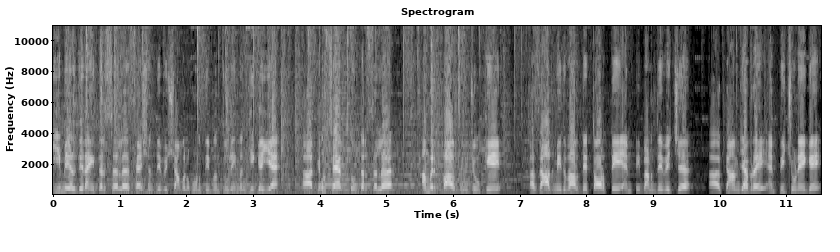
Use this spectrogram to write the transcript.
ਈਮੇਲ ਦੇ ਰਾਹੀਂ ਦਰਸਲ ਸੈਸ਼ਨ ਦੇ ਵਿੱਚ ਸ਼ਾਮਲ ਹੋਣ ਦੀ ਮਨਜ਼ੂਰੀ ਮੰਗੀ ਗਈ ਹੈ। ਗੁਰ ਸਾਹਿਬ ਤੋਂ ਦਰਸਲ ਅਮਰਿਤਪਾਲ ਸਿੰਘ ਜੋ ਕਿ ਆਜ਼ਾਦ ਉਮੀਦਵਾਰ ਦੇ ਤੌਰ ਤੇ ਐਮਪੀ ਬਣਨ ਦੇ ਵਿੱਚ ਕਾਮਯਾਬ ਰਹੇ ਐਮਪੀ ਚੁਣੇ ਗਏ।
